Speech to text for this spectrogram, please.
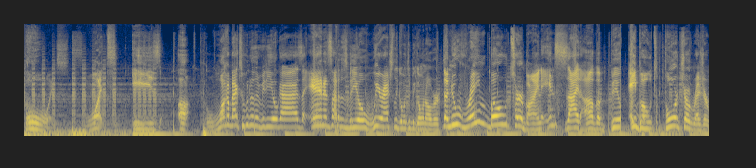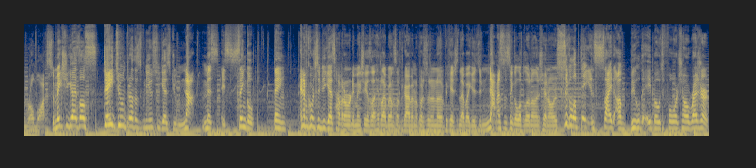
Boys, what is up? Welcome back to another video, guys. And inside of this video, we're actually going to be going over the new Rainbow Turbine inside of a Build a Boat for Treasure Roblox. So make sure you guys all stay tuned throughout this video so you guys do not miss a single thing. And of course, if you guys haven't already, make sure you guys hit like button, subscribe, and of course, turn on notifications. That way, you do not miss a single upload on the channel or a single update inside of Build a Boat for Treasure.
